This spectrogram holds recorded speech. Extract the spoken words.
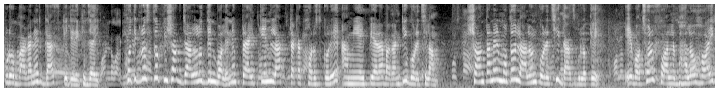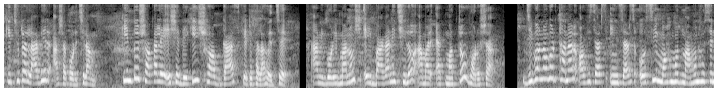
পুরো বাগানের গাছ কেটে রেখে যায়। ক্ষতিগ্রস্ত কৃষক জালাল উদ্দিন বলেন, প্রায় তিন লাখ টাকা খরচ করে আমি এই পেয়ারা বাগানটি গড়েছিলাম। সন্তানের মতো লালন করেছি গাছগুলোকে। এবছর ফল ভালো হয় কিছুটা লাভের আশা করেছিলাম। কিন্তু সকালে এসে দেখি সব গাছ কেটে ফেলা হয়েছে। আমি গরিব মানুষ, এই বাগানে ছিল আমার একমাত্র ভরসা। জীবননগর থানার officers in charge OC Mohammad Mamun Hossain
